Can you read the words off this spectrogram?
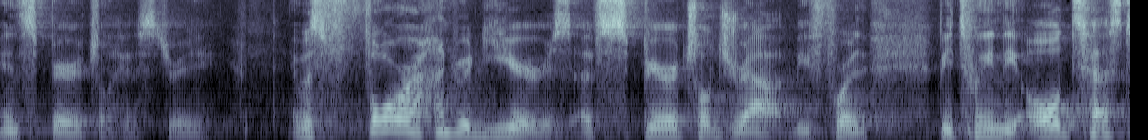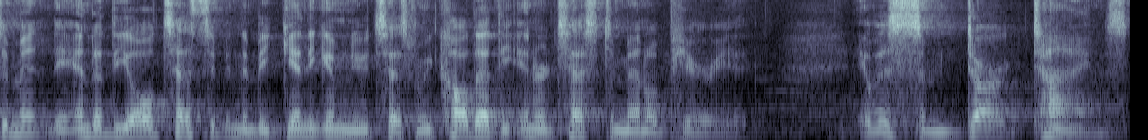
in spiritual history. It was 400 years of spiritual drought before, between the Old Testament, the end of the Old Testament, and the beginning of New Testament. We call that the intertestamental period. It was some dark times.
